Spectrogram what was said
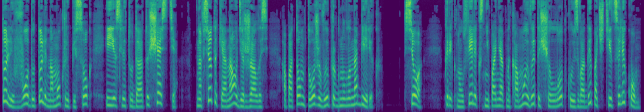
То ли в воду, то ли на мокрый песок, и если туда, то счастье но все-таки она удержалась, а потом тоже выпрыгнула на берег. «Все!» — крикнул Феликс непонятно кому и вытащил лодку из воды почти целиком.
